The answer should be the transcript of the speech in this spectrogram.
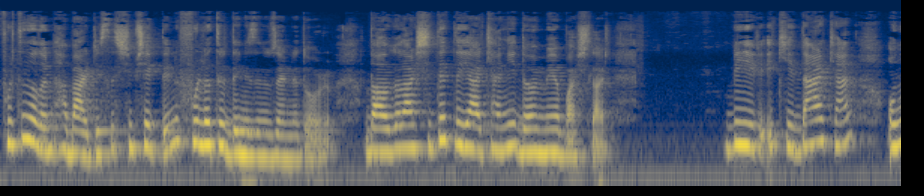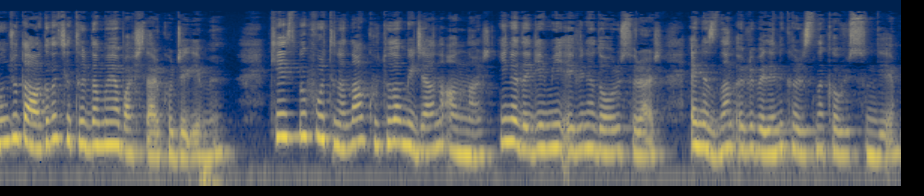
fırtınaların habercisi şimşeklerini fırlatır denizin üzerine doğru. Dalgalar şiddetle yelkenliği dönmeye başlar. Bir, iki derken 10. dalgada çatırdamaya başlar koca gemi. Case bu fırtınadan kurtulamayacağını anlar. Yine de gemiyi evine doğru sürer. En azından ölü bedeni karısına kavuşsun diye.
